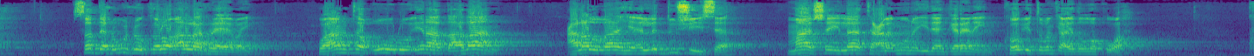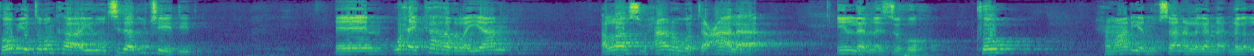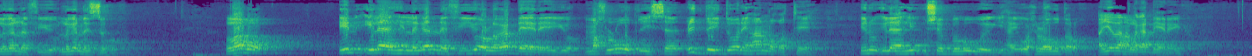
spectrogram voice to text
Saddex wuxuu kaloo alla reebay wa an taquuluu inaad dhahdaan calallaahi alla dushiisa maa shay laa taclamuuna idaan garanayn. Koob iyo tobanka ayadood wa kuwa koob iyo tobanka ayadood sidaad u jeedid waxay ka hadlayaan allah subxaanahu wa tacaala in la nasaho. Kow xumaan iyo nuqsaana lagalaga nafiyo laga nasaho. Labo in ilaahay laga nafiyo oo laga dheereeyo makhluuqiisa cidday doonay ha noqotee inuu ilaahay u shabaho u egyahay wax loogu daro ayadana laga dheereeyo.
